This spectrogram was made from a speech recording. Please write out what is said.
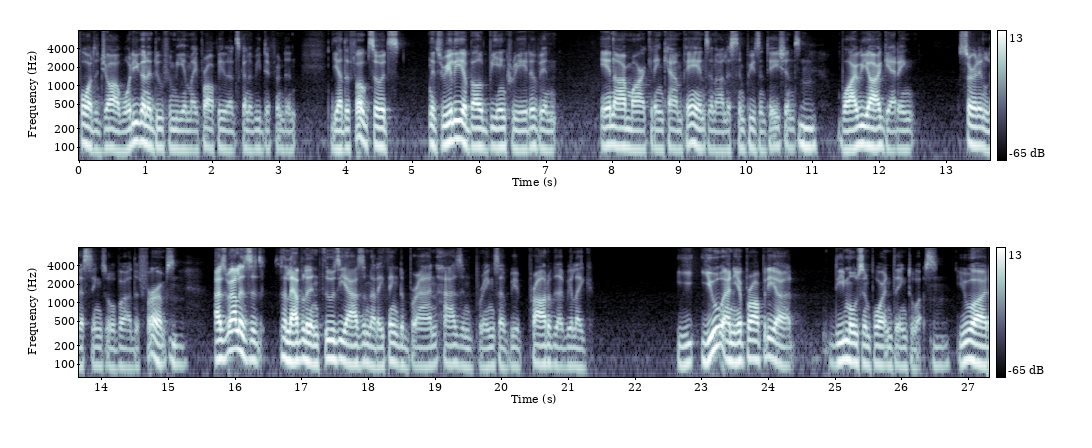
for the job? What are you going to do for me and my property that's going to be different than the other folks? So it's it's really about being creative in in our marketing campaigns and our listing presentations. Mm. Why we are getting certain listings over other firms, mm. as well as the level of enthusiasm that I think the brand has and brings that we're proud of. That we're like, you and your property are the most important thing to us. Mm. You are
